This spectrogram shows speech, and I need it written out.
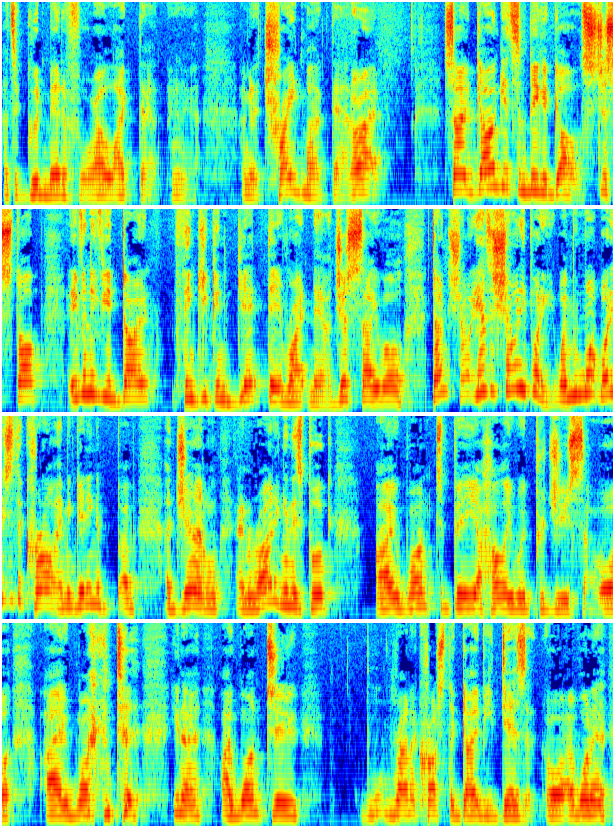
That's a good metaphor. I like that. I'm going to, trademark that. All right. So go and get some bigger goals. Just stop. Even if you don't think you can get there right now, just say, well, don't show. You have to show anybody. I mean, what, what is the crime in getting a, a, a journal and writing in this book? I want to be a Hollywood producer, or I want to, you know, I want to run across the Gobi Desert, or I want to,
